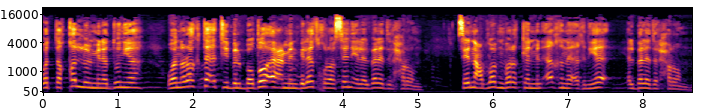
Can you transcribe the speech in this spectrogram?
والتقلل من الدنيا ونراك تأتي بالبضائع من بلاد خراسان إلى البلد الحرام. سيدنا عبد الله بن مبارك كان من أغنى أغنياء البلد الحرام.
